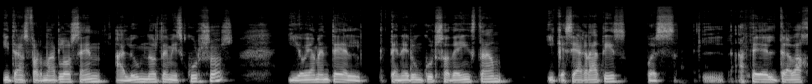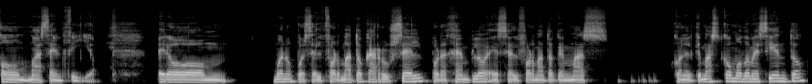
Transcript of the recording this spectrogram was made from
y transformarlos en alumnos de mis cursos y obviamente el tener un curso de Instagram y que sea gratis, pues hace el trabajo más sencillo. Pero bueno, pues el formato carrusel, por ejemplo, es el formato que más con el que más cómodo me siento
